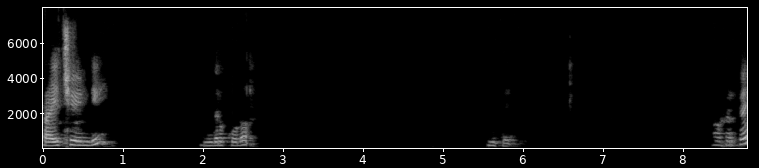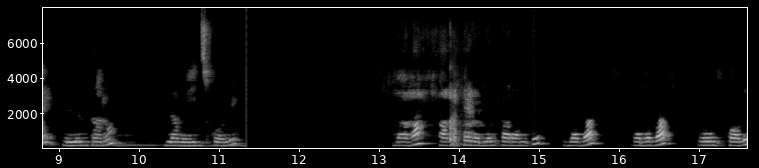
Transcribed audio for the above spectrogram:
ట్రై చేయండి. అందరూ కూడా అంతే కాకరకాయ వెల్లుల్లి కారం ఇలా వేయించుకోవాలి. ఇలాగా కాకరకాయ వెల్లుల్లి కారానికి ఇలాగా ఎర్రగా వేయించుకోవాలి.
